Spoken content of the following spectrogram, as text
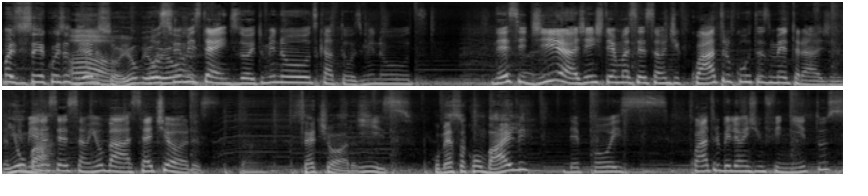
Mas isso aí é coisa Ó, deles só. Eu, eu, os eu- filmes têm 18 minutos, 14 minutos. Nesse dia, a gente tem uma sessão de quatro curtas-metragens. A Em primeira Ubá. sessão em Ubá, 7 horas. Tá. Sete horas. Isso. Começa com baile. Depois, 4 bilhões de infinitos.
